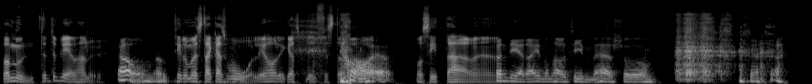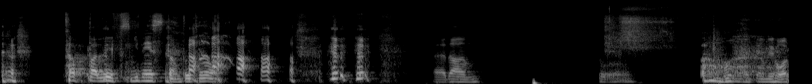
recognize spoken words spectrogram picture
Vad muntert det blev här nu. Ja, men Till och med stackars Wally har lyckats bli förstörd Ja, ja. och sitta här med... spendera en och en halv timme här så... Tappa livsgnistan totalt. Är den... Så Oh, kan vi ha?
